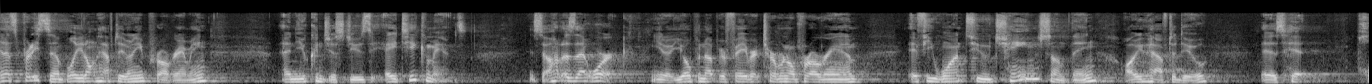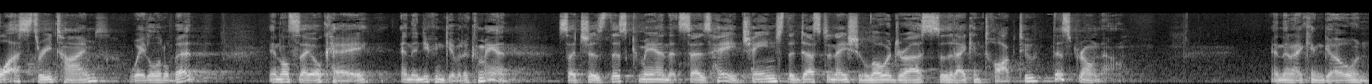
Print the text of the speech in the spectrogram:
and it's pretty simple. You don't have to do any programming and you can just use the AT commands. And so how does that work? You know, you open up your favorite terminal program. If you want to change something, all you have to do is hit plus three times, wait a little bit, and it'll say, okay, and then you can give it a command, such as this command that says, hey, change the destination low address so that I can talk to this drone now. And then I can go and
